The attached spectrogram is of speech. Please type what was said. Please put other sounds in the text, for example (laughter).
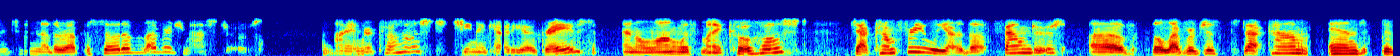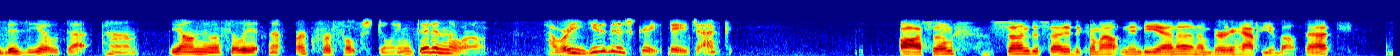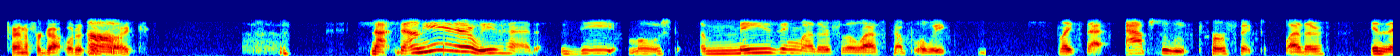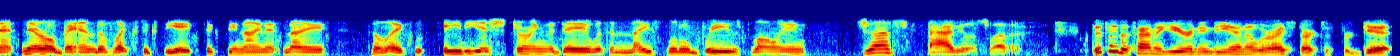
Everyone to another episode of Leverage Masters. I am your co-host, Gina Gaudio Graves, and along with my co-host, Jack Humphrey, we are the founders of theleveragists.com and divisio.com, the all-new affiliate network for folks doing good in the world. How are you this great day, Jack? Awesome. Sun decided to come out in Indiana, and I'm very happy about that. Kind of forgot what it looked Oh. like. Not down here. We've had the most amazing weather for the last couple of weeks. Like that absolute perfect weather in that narrow band of like 68, 69 at night to like 80 ish during the day with a nice little breeze blowing. Just fabulous weather. This is the time of year in Indiana where I start to forget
